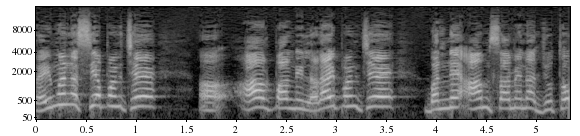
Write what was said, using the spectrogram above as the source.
વૈમનસ્ય પણ છે આર પારની લડાઈ પણ છે, બંને આમ સામેના જૂથો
